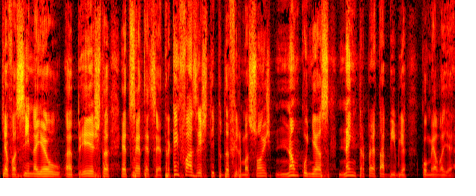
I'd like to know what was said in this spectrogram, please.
que a vacina é o, a besta, etc, etc. Quem faz este tipo de afirmações não conhece nem interpreta a Bíblia como ela é.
